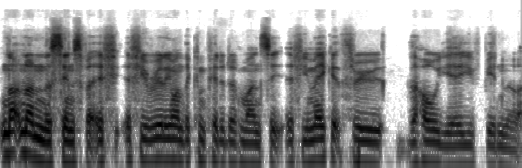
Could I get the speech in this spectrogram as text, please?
not not in the sense, but if if you really want the competitive mindset, if you make it through the whole year, you've beaten a,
